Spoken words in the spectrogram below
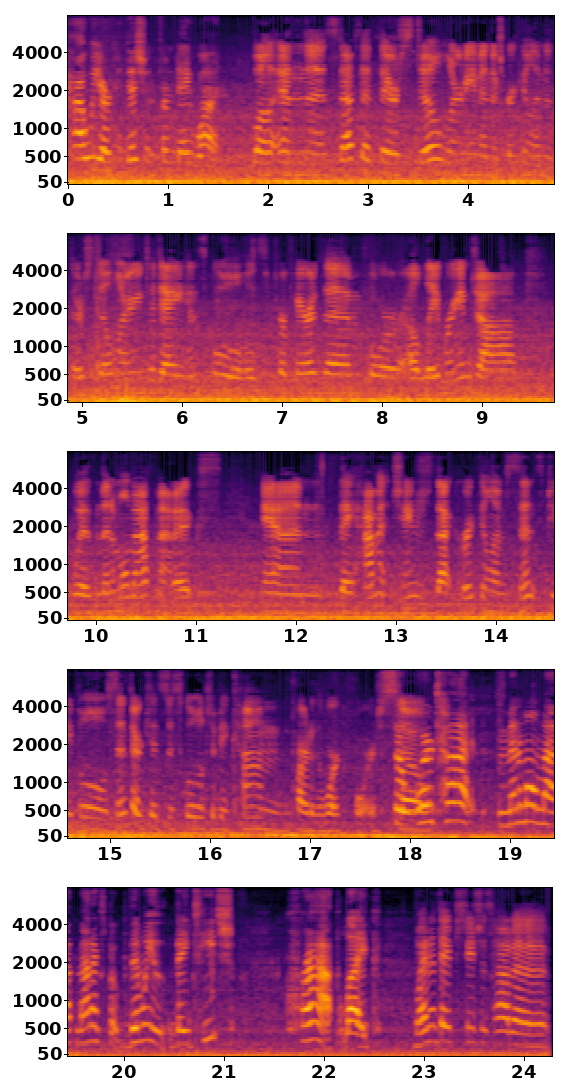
how we are conditioned from day one. Well, and the stuff that they're still learning in the curriculum that they're still learning today in schools prepared them for a laboring job with minimal mathematics. And they haven't changed that curriculum since people sent their kids to school to become part of the workforce. So, we're taught minimal mathematics, but then we they teach crap like why don't they teach us how to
